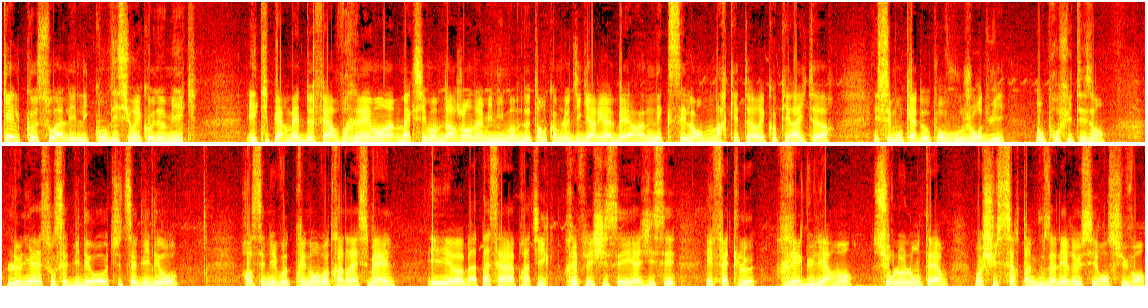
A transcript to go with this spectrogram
quelles que soient les conditions économiques et qui permettent de faire vraiment un maximum d'argent en un minimum de temps, comme le dit Gary Albert, un excellent marketeur et copywriter. Et c'est mon cadeau pour vous aujourd'hui, donc profitez-en. Le lien est sous cette vidéo, au-dessus de cette vidéo. Renseignez votre prénom, votre adresse mail et euh, bah, passez à la pratique, réfléchissez et agissez et faites-le régulièrement sur le long terme. Moi, je suis certain que vous allez réussir en suivant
